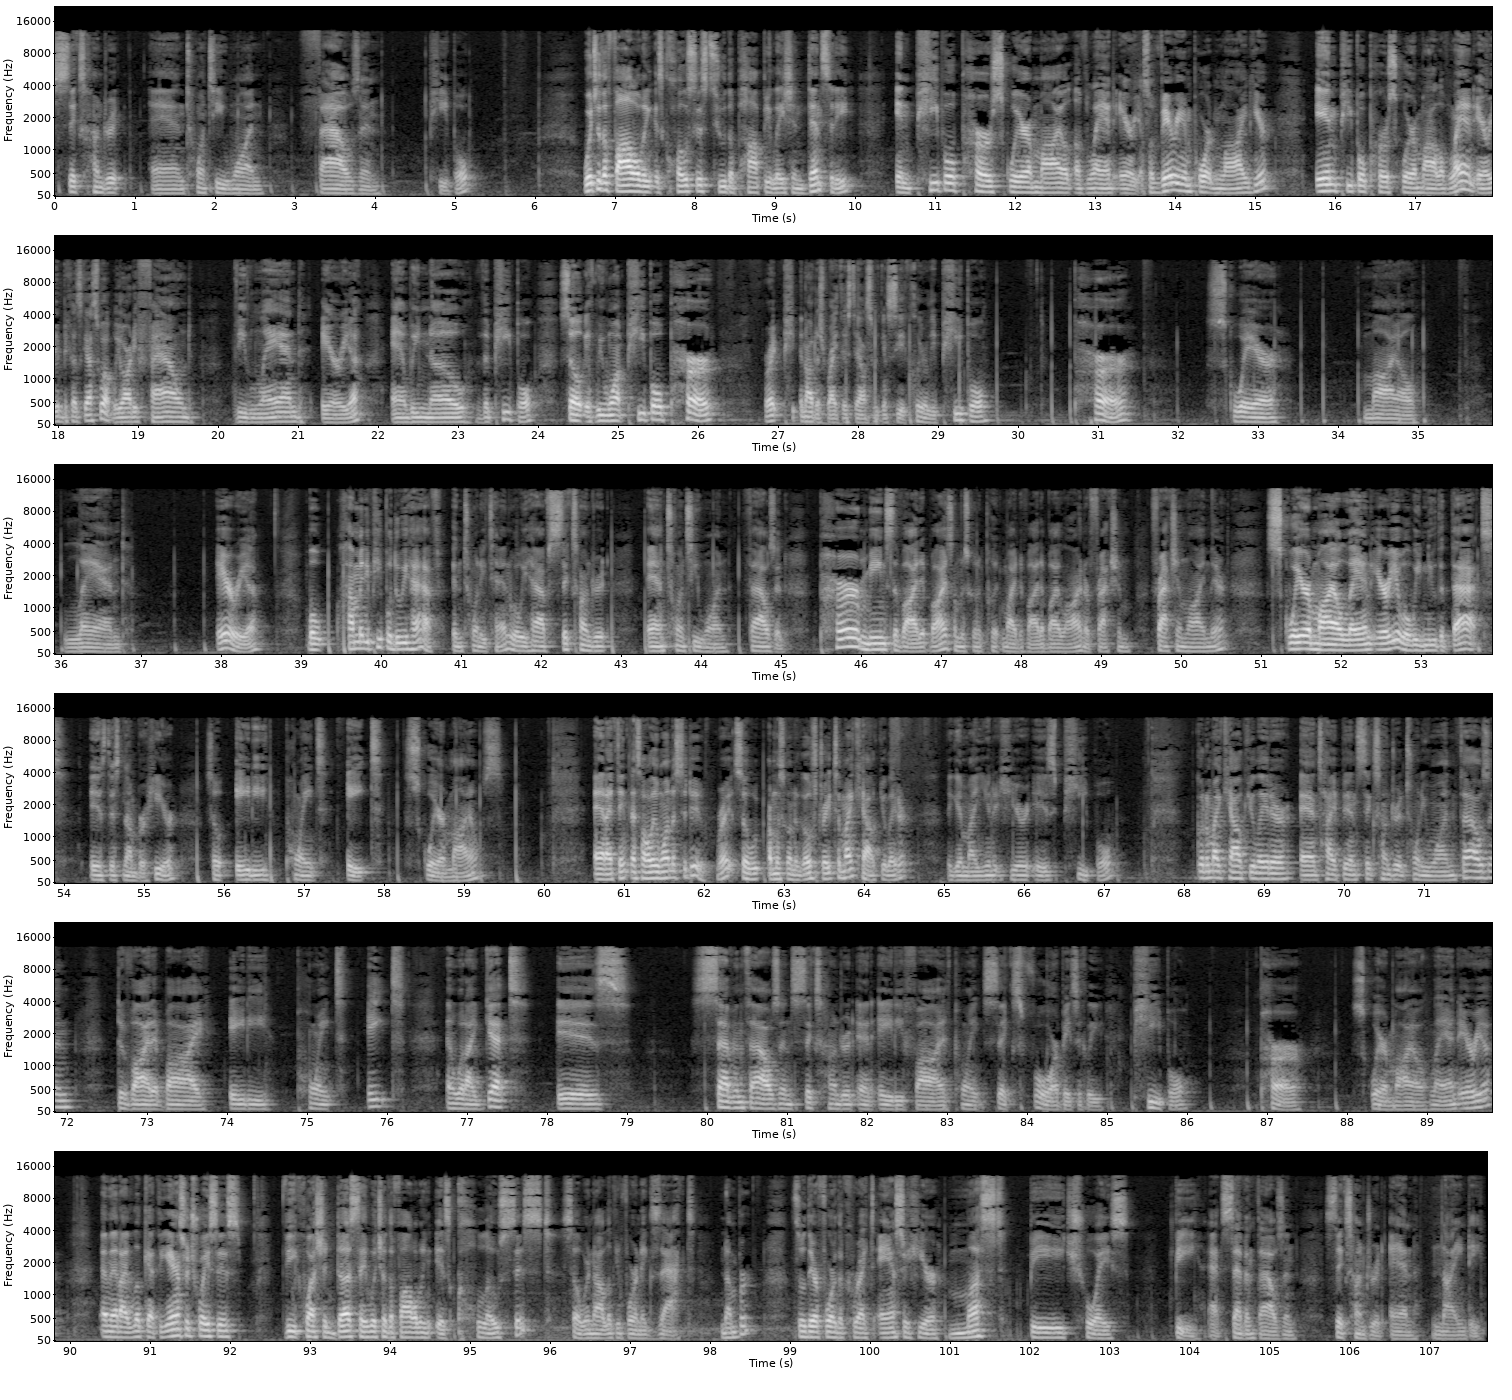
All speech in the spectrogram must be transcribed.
621,000 people. Which of the following is closest to the population density in people per square mile of land area? So, very important line here in people per square mile of land area because guess what? We already found the land area and we know the people. So, if we want people per, right, and I'll just write this down so we can see it clearly people per square mile land area. Well, how many people do we have in 2010? Well, we have 621,000. Per means divided by, so I'm just going to put my divided by line or fraction fraction line there. Square mile land area, well, we knew that that is this number here. So 80.8 square miles. And I think that's all they want us to do, right? So I'm just going to go straight to my calculator. Again, my unit here is people. Go to my calculator and type in 621,000 divided by 80.8. And what I get is 7,685.64, basically people per square mile land area. And then I look at the answer choices the question does say which of the following is closest. So we're not looking for an exact number. So therefore, the correct answer here must be choice B at 7,690.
